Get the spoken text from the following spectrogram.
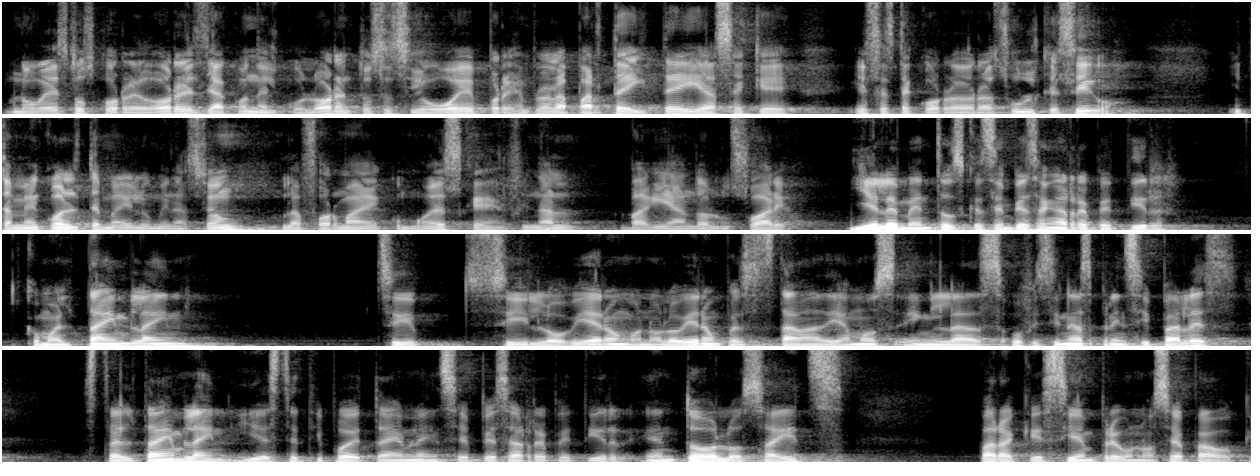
uno ve estos corredores ya con el color, entonces si yo voy, por ejemplo, a la parte de IT, ya sé que es este corredor azul que sigo. Y también con el tema de iluminación, la forma de cómo es que al final va guiando al usuario. Y elementos que se empiezan a repetir, como el timeline, si, si lo vieron o no lo vieron, pues estaba, digamos, en las oficinas principales, está el timeline y este tipo de timeline se empieza a repetir en todos los sites para que siempre uno sepa, ok,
